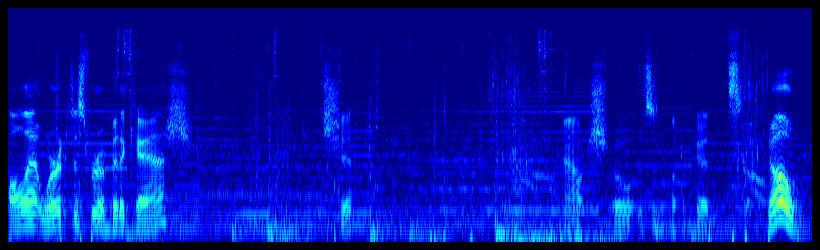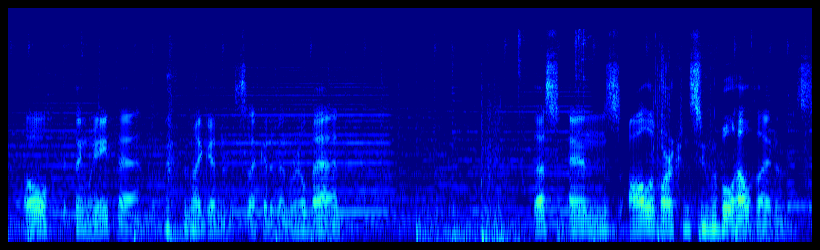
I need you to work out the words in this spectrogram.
All that work just for a bit of cash? Shit. Ouch. Oh, this isn't looking good. No! Oh, good thing we ate that. My goodness, that could have been real bad. Thus ends all of our consumable health items.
